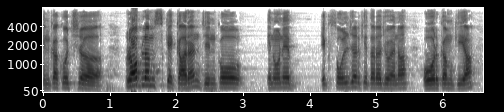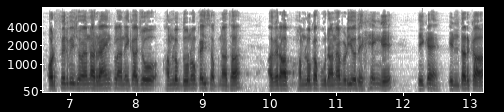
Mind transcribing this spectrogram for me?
इनका कुछ प्रॉब्लम्स uh, के कारण जिनको इन्होंने एक सोल्जर की तरह जो है ना ओवरकम किया और फिर भी जो है ना रैंक लाने का जो हम लोग दोनों का ही सपना था। अगर आप हम लोग का पुराना वीडियो देखेंगे ठीक है इंटर का।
